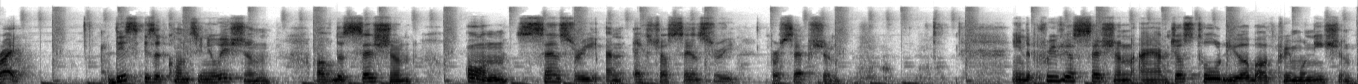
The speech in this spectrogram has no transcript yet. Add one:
right. This is a continuation of the session on sensory and extrasensory perception. In the previous session, I had just told you about premonition.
